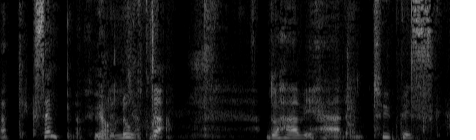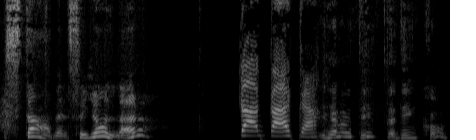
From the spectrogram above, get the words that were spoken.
ett exempel av hur Ja, det låter. jättebra. Då har vi här en typisk stavelsejoller. Ja, titta din kopp.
